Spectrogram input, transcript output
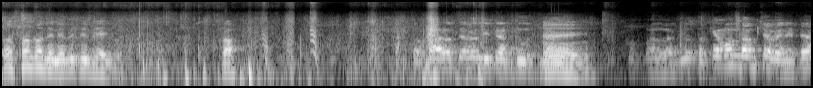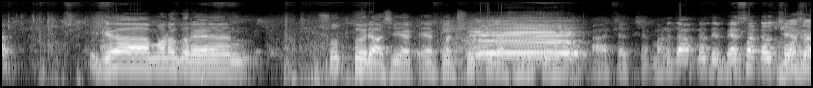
দশ পনেরো দিনের ভিতরে বিয়ে আইব র। তো বারো তেরো লিটার দুধ হ্যাঁ। খুব ভালো লাগল। তো কেমন দাম চাবেন এটা? এটা মনে করেন সত্তর আশি এক এক লাখ সত্তর আশি আচ্ছা আচ্ছা। মানে আপনাদের বেচাটা হচ্ছে বেচা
